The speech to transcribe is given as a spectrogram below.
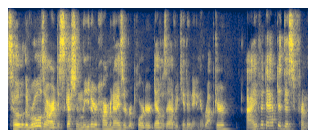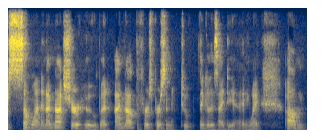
So the roles are discussion leader, harmonizer, reporter, devil's advocate, and interrupter. I've adapted this from someone, and I'm not sure who, but I'm not the first person to think of this idea anyway. Um,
